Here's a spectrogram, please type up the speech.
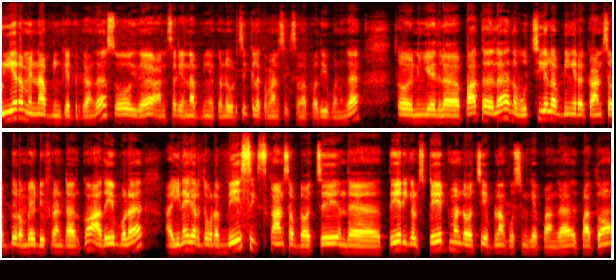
உயரம் என்ன அப்படின்னு கேட்டிருக்காங்க. ஸோ இதை ஆன்சர் என்ன அப்படிங்கிற கண்டுபிடிச்சி கீழே கமெண்ட் செக்ஷனில் பதிவு பண்ணுங்கள் ஸோ நீங்கள் இதில் பார்த்ததில் அந்த உச்சிகள் அப்படிங்கிற கான்செப்ட் ரொம்ப டிஃப்ரெண்ட்டாக இருக்கும். அதே போல் இணையகரத்தோட பேசிக்ஸ் கான்செப்டை வச்சு அந்த தியரிக்கல் ஸ்டேட்மெண்ட்டை வச்சு எப்படிலாம் கொஸ்டின் கேட்பாங்க அது பார்த்தோம்.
